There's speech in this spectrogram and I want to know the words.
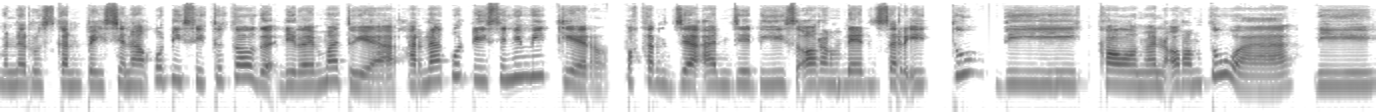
meneruskan passion aku di situ tuh agak dilema tuh ya, karena aku di sini mikir pekerjaan jadi seorang dancer itu itu di kalangan orang tua, di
